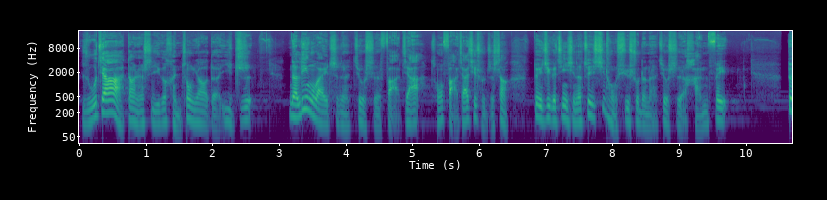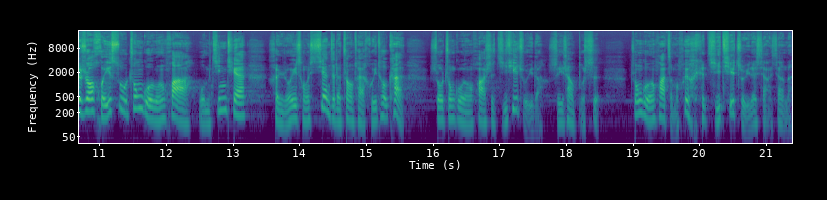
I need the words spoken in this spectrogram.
儒家啊，当然是一个很重要的一支。那另外一支呢，就是法家。从法家基础之上。对这个进行了最系统叙述的呢，就是韩非。所以说，回溯中国文化，我们今天很容易从现在的状态回头看，说中国文化是集体主义的，实际上不是。中国文化怎么会有一个集体主义的想象呢？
